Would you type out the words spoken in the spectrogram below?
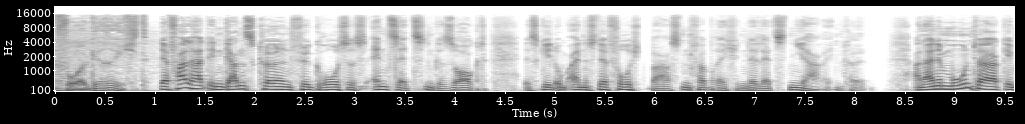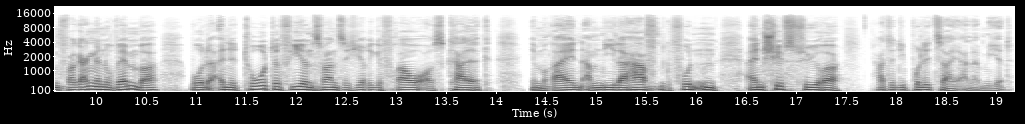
Vor Gericht. Der Fall hat in ganz Köln für großes Entsetzen gesorgt. Es geht um eines der furchtbarsten Verbrechen der letzten Jahre in Köln. An einem Montag im vergangenen November wurde eine tote 24-jährige Frau aus Kalk im Rhein am Nieler Hafen gefunden. Ein Schiffsführer hatte die Polizei alarmiert.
